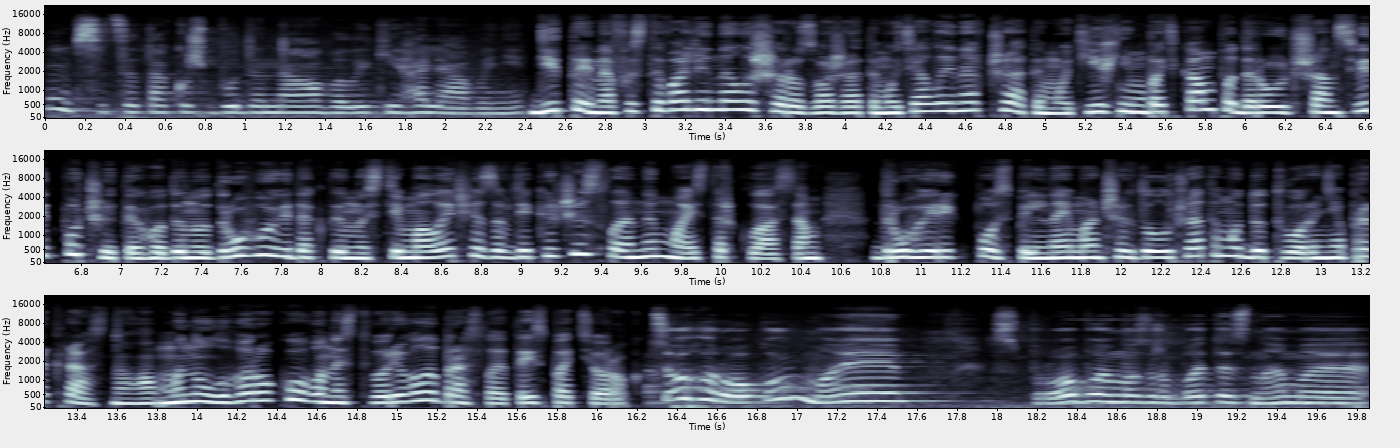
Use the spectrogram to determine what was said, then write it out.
Ну, все це також буде на великій галявині. Дітей на фестивалі не лише розважатимуть, але й навчатимуть. Їхнім батькам подарують шанс відпочити годину другу від активності малечі завдяки численним майстер-класам. Другий рік поспіль найменших долучатимуть до творення прекрасного. Минулого року вони створювали браслети із пацьорок. Цього року ми спробуємо зробити з ними е,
